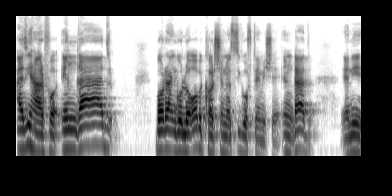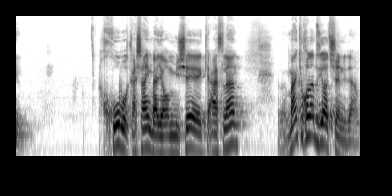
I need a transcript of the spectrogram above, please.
از این حرفا انقدر با رنگ و لعاب کارشناسی گفته میشه. انقدر یعنی خوب و قشنگ بیان میشه که اصلا من که خودم زیاد شنیدم.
